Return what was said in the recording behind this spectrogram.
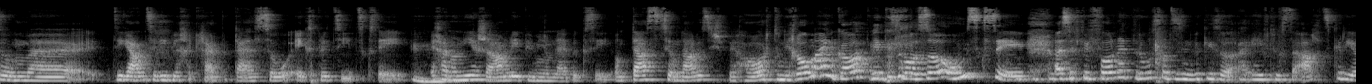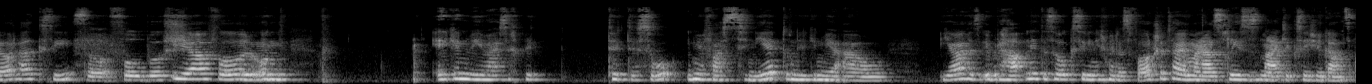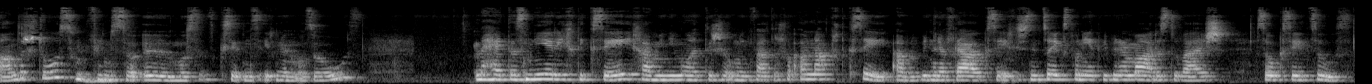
um äh, die ganzen weiblichen Körperteile so explizit zu sehen. Mhm. Ich habe noch nie eine Schamlippe in meinem Leben gesehen. Und das und alles ist behaart. Und ich, oh mein Gott, wird das mal so ausgesehen? Also ich bin vorne draus, das sind wirklich so Hälfte aus den 80er Jahren halt gewesen. So voll Busch. Ja, voll. Mhm. Und irgendwie, weiss ich, bin dort so fasziniert und irgendwie auch ja, es war überhaupt nicht so, gewesen, wie ich mir das vorgestellt habe. Ich meine, als kleines Mädchen sieht ja ganz anders aus und mhm. finde so, äh, muss, sieht das irgendwann mal so aus? man hat das nie richtig gesehen. Ich habe meine Mutter schon und meinen Vater schon auch nackt gesehen. Aber bei einer Frau gesehen, ist es nicht so exponiert wie bei einem Mann, dass du weißt, so sieht es aus.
